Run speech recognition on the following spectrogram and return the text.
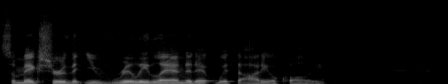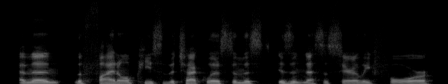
So make sure that you've really landed it with the audio quality. And then the final piece of the checklist, and this isn't necessarily for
